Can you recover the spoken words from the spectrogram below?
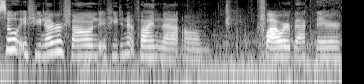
Also, if you never found, if you didn't find that um, flower back there,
